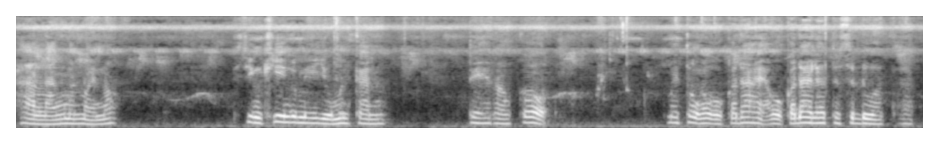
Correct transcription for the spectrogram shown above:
ผ่าหลังมันหน่อยเนาะจริงขี้ก็มีอยู่เหมือนกัน แต่เราก็ไม่ต้องเอาออกก็ได้ เอาออกก็ได้แล้วแต่สะดวกครับ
